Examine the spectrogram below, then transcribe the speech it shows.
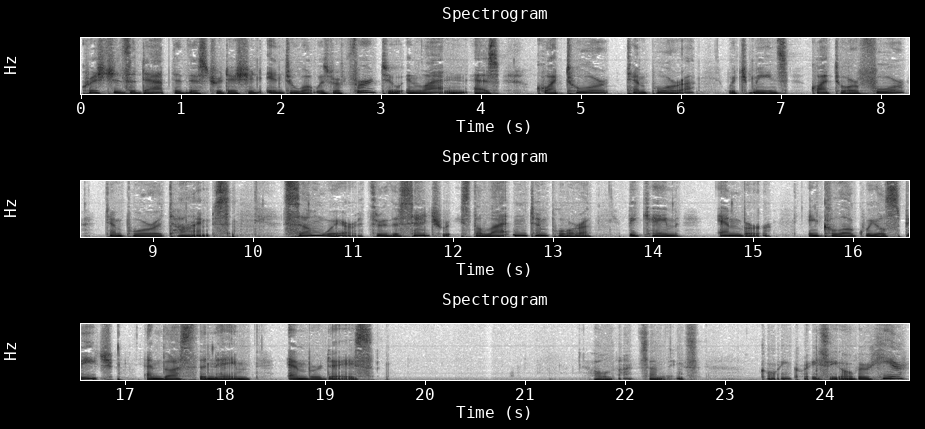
Christians adapted this tradition into what was referred to in Latin as quattuor tempora, which means quattuor four tempora times. Somewhere through the centuries, the Latin tempora became ember in colloquial speech, and thus the name Ember Days. Hold on, something's going crazy over here.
